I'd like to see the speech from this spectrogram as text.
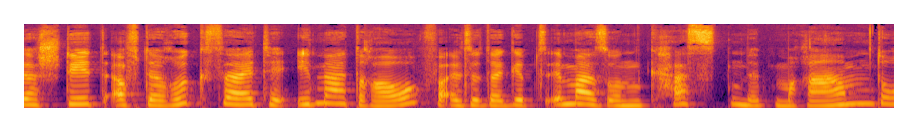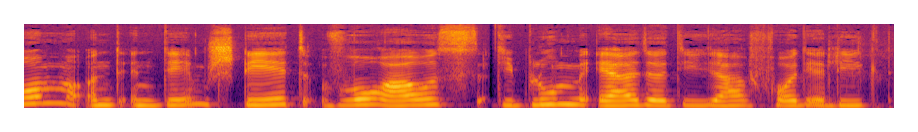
Das steht auf der Rückseite immer drauf. Also da gibt's immer so einen Kasten mit einem Rahmen drum und in dem steht, woraus die Blumenerde, die da vor dir liegt,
